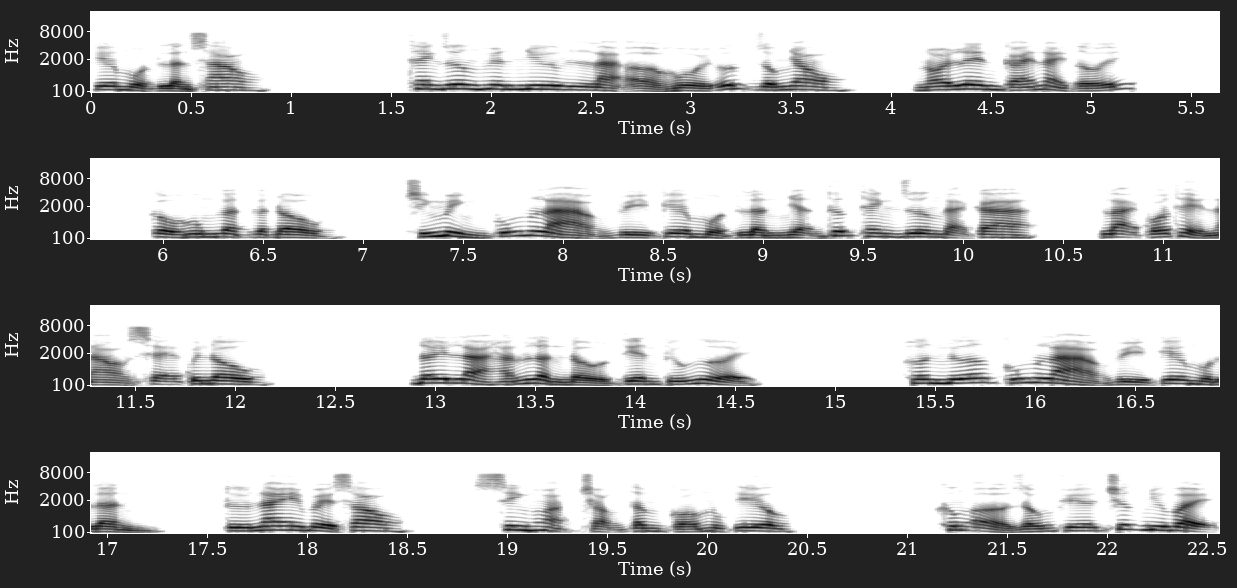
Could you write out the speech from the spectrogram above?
kia một lần sao? Thanh Dương huyên như là ở hồi ức giống nhau, nói lên cái này tới. Cầu hùng gật gật đầu, chính mình cũng là vì kia một lần nhận thức Thanh Dương đại ca, lại có thể nào sẽ quên đâu. Đây là hắn lần đầu tiên cứu người. Hơn nữa cũng là vì kia một lần, từ nay về sau, sinh hoạt trọng tâm có mục tiêu. Không ở giống phía trước như vậy,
